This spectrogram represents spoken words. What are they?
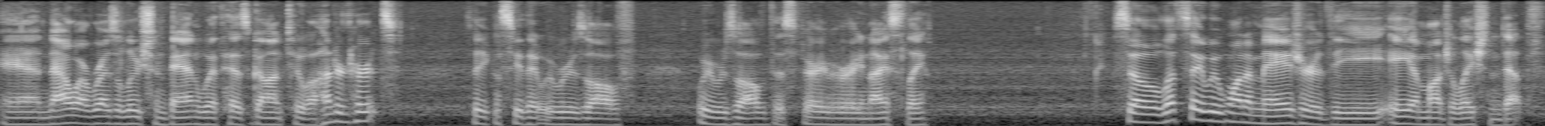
And now our resolution bandwidth has gone to 100 hertz. So you can see that we resolve, we resolved this very, very nicely. So let's say we want to measure the AM modulation depth.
